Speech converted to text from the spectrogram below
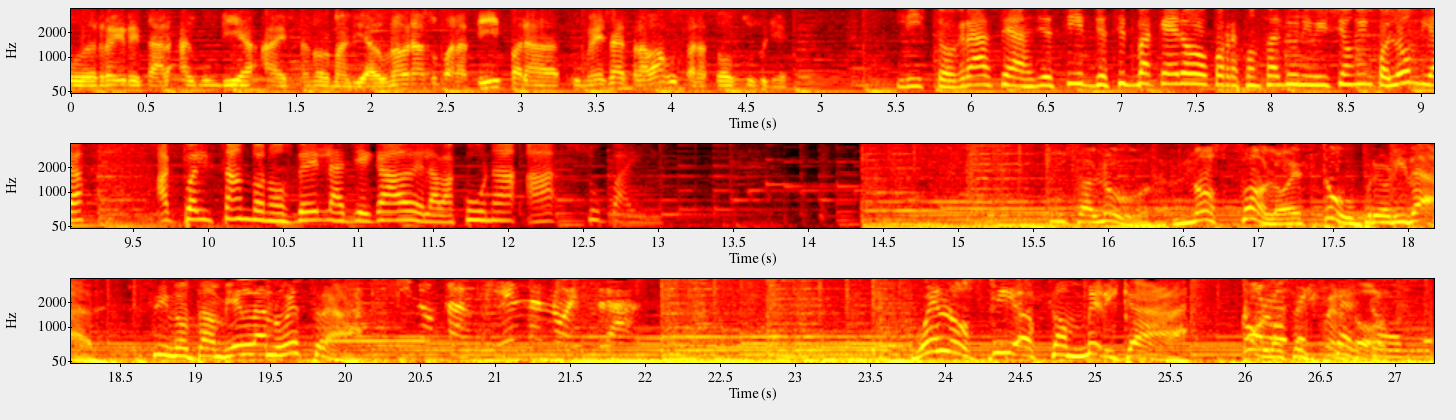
poder regresar algún día a esta normalidad. Un abrazo para ti, para tu mesa de trabajo y para todos tus oyentes. Listo, gracias. Yesid, Yesid Vaquero, corresponsal de Univisión en Colombia, actualizándonos de la llegada de la vacuna a su país. Tu salud no solo es tu prioridad, sino también la nuestra. Sino también la nuestra. Buenos días, América, con, los, expertos.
